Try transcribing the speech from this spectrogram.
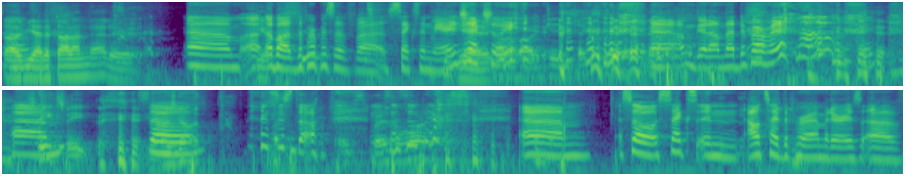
So have you had a thought on that or Um, uh, Yeah. about the purpose of uh, sex and marriage, Yeah, actually. uh, I'm good on that department. speak, um, speak. so, stop. Um, so sex in outside the parameters of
